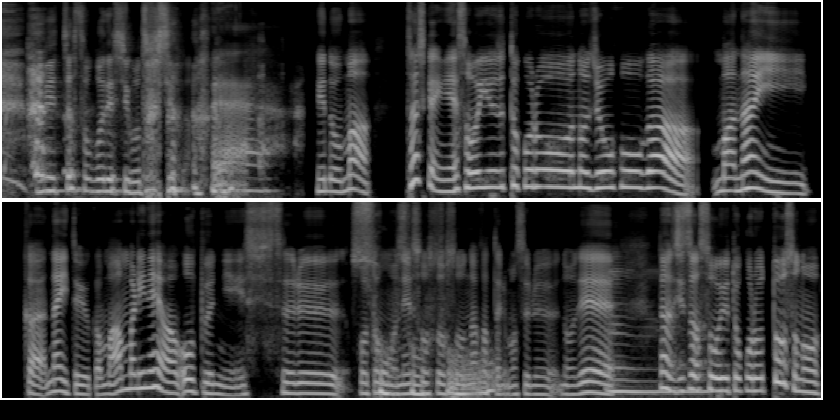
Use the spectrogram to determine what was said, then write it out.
めっちゃそこで仕事してた。けど、まあ、確かにね、そういうところの情報が、まあ、ないか、ないというか、まあ、あんまりね、オープンにすることもね、そうそうそう。なかったりもするので、だから実はそういうところと、その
